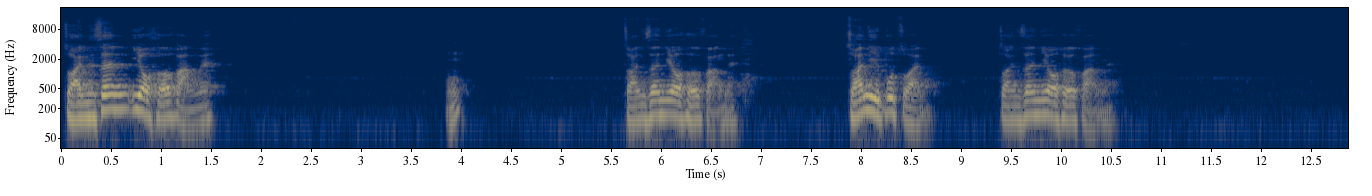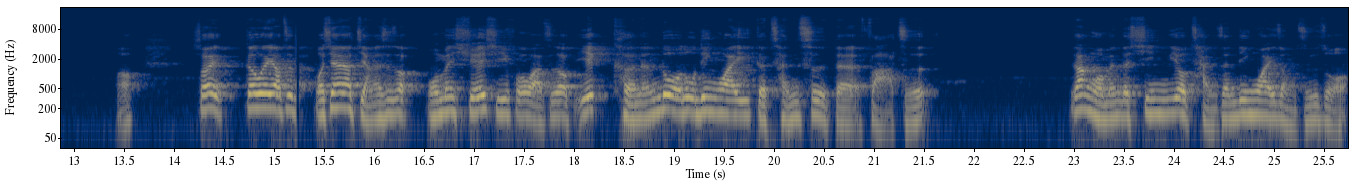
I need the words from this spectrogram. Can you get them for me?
转身又何妨呢？嗯，转身又何妨呢？转与不转，转身又何妨呢？好，所以各位要知道，我现在要讲的是说，我们学习佛法之后，也可能落入另外一个层次的法执，让我们的心又产生另外一种执着，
